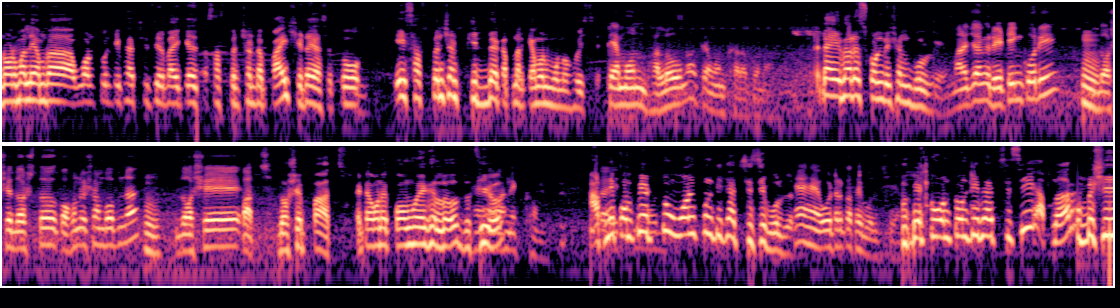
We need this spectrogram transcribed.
নর্মালি আমরা ওয়ান টোয়েন্টি ফাইভ সিসি এর বাইকে সাসপেনশনটা পাই সেটাই আছে। তো এই সাসপেনশন ফিডব্যাক আপনার কেমন মনে হয়েছে? তেমন ভালো না তেমন খারাপও না। এটা এভারেজ কন্ডিশন বলবে। মানে যে আমি রেটিং করি। দশে দশ তো কখনোই সম্ভব না। দশে পাঁচ। দশে পাঁচ এটা অনেক কম হয়ে গেল যদিও। হ্যাঁ, অনেক কম। আপনি compare to one twenty five cc বলবেন। হ্যাঁ হ্যাঁ ওটার কথাই বলছি। Compare to one twenty five cc আপনার খুব বেশি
